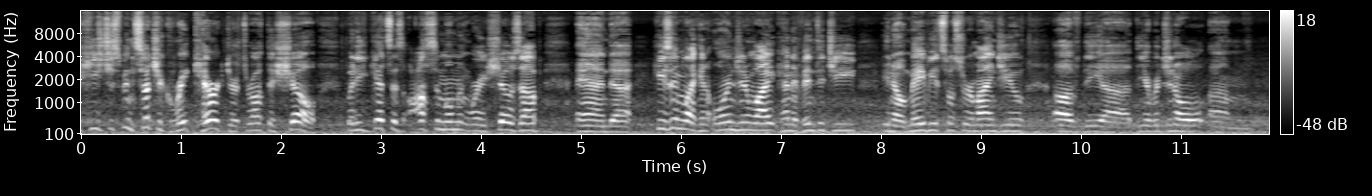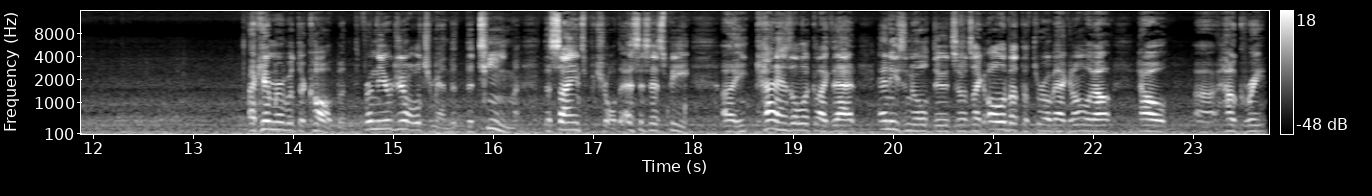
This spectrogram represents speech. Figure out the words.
he's just been such a great character throughout the show. But he gets this awesome moment where he shows up and uh, he's in like an orange and white kind of vintagey. You know, maybe it's supposed to remind you of the uh, the original. Um, I can't remember what they're called, but from the original Ultraman, the, the team, the Science Patrol, the SSSP, uh, he kind of has a look like that, and he's an old dude, so it's like all about the throwback and all about how uh, how great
